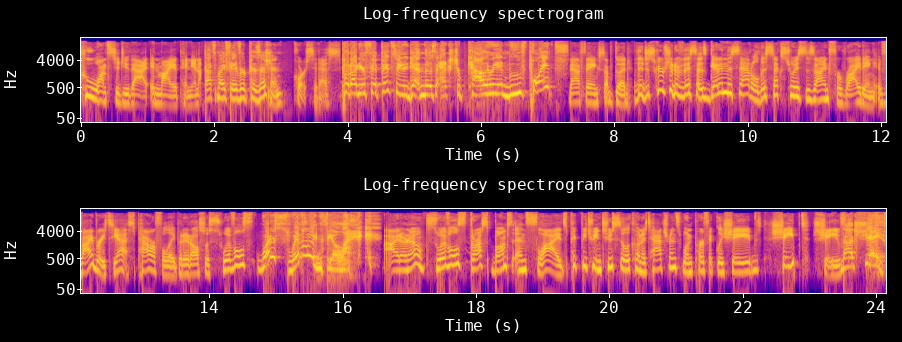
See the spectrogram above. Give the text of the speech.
who wants to do that, in my opinion? That's my favorite position. Of course it is. Put on your Fitbit so you're getting those extra calorie and move points. Nah, thanks. I'm good. The description of this says Get in the saddle. This sex toy is designed for riding. It vibrates, yes, powerfully, but it also swivels. What does swiveling feel like? I don't know. Swivels, thrusts, bumps, and slides. Pick between two silicone attachments, one perfectly shaved, shaped, shaved. Not shaved.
